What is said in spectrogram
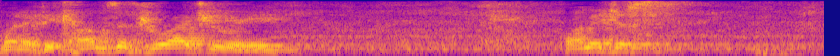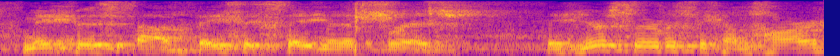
When it becomes a drudgery, let me just make this uh, basic statement at the bridge. If your service becomes hard,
